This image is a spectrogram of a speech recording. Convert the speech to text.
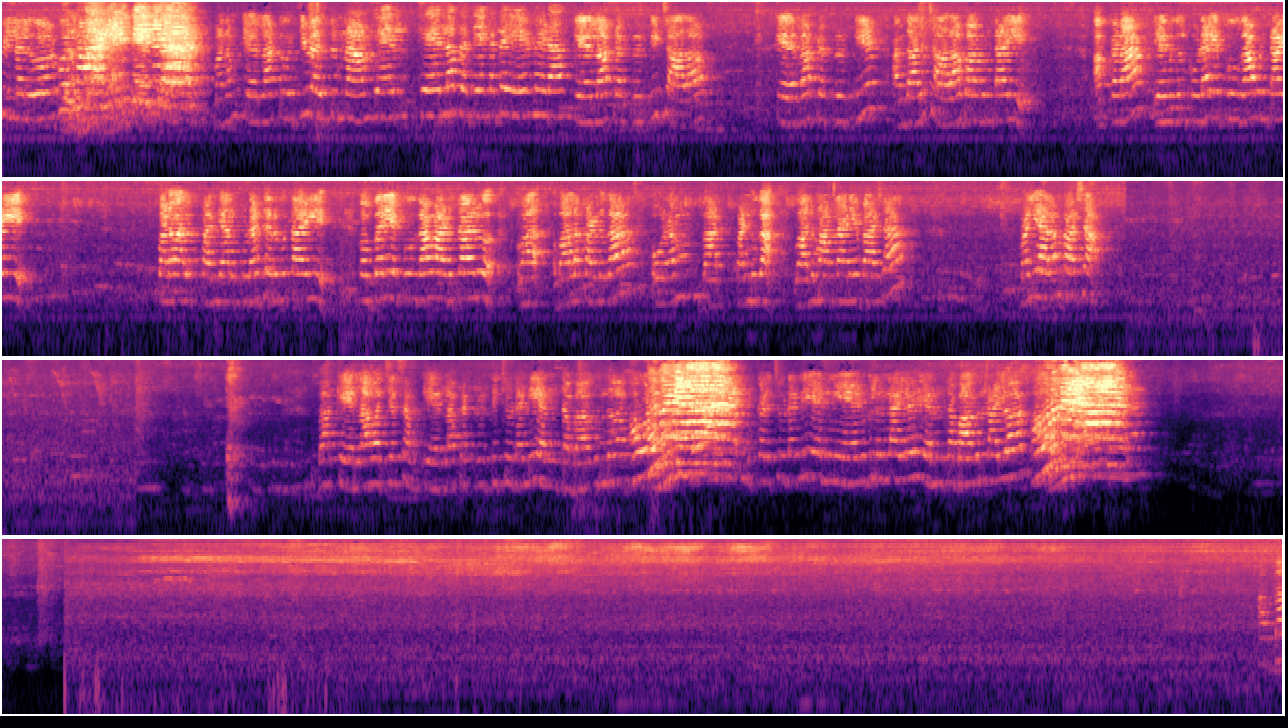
పిల్లలు. Good morning teacher మనం కేరళ టూర్కి వెళ్తున్నాం కేరళ ప్రత్యేకత ఏం మేడం? కేరళ ప్రకృతి చాలా కేరళ ప్రకృతి అందాలు చాలా బాగుంటాయి. అక్కడ ఏనుగులు కూడా ఎక్కువగా ఉంటాయి. పడవలకు పంద్యాలు కూడా జరుగుతాయి. కొబ్బరి ఎక్కువగా వాడుతారు. వాళ్ళ పండుగ ఓణం పండుగ. వాళ్ళు మాట్లాడే భాష మలయాళం భాష. కేరళ వచ్చేసాం. కేరళ ప్రకృతి చూడండి ఎంత బాగుందో. ఇక్కడ చూడండి ఎన్ని ఏనుగులు ఉన్నాయో ఎంత బాగున్నాయో. అబ్బా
